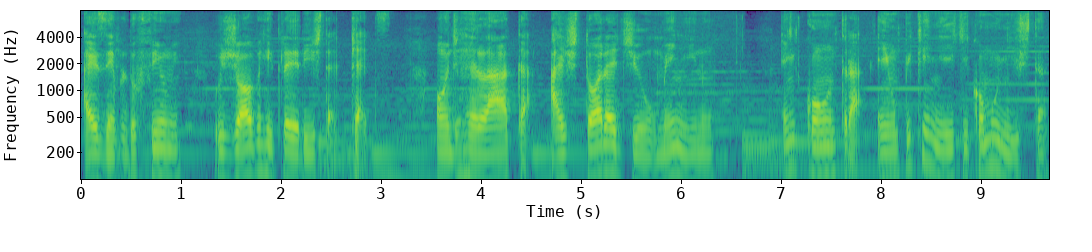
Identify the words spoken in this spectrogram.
A exemplo do filme O Jovem Hitlerista Kex, onde relata a história de um menino encontra em um piquenique comunista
